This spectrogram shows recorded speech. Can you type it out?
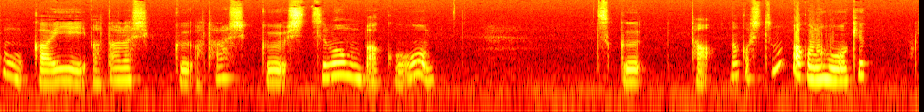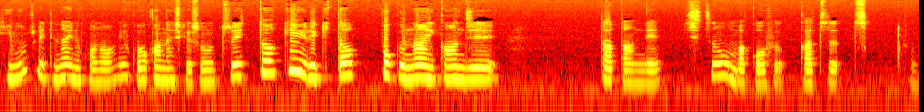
今回新しく新しく質問箱を作った。なんか質問箱の方は結構紐付いてないのかな？よくわかんないですけどそのツイッター経由で来たぽくない感じだったんで質問箱を復活復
